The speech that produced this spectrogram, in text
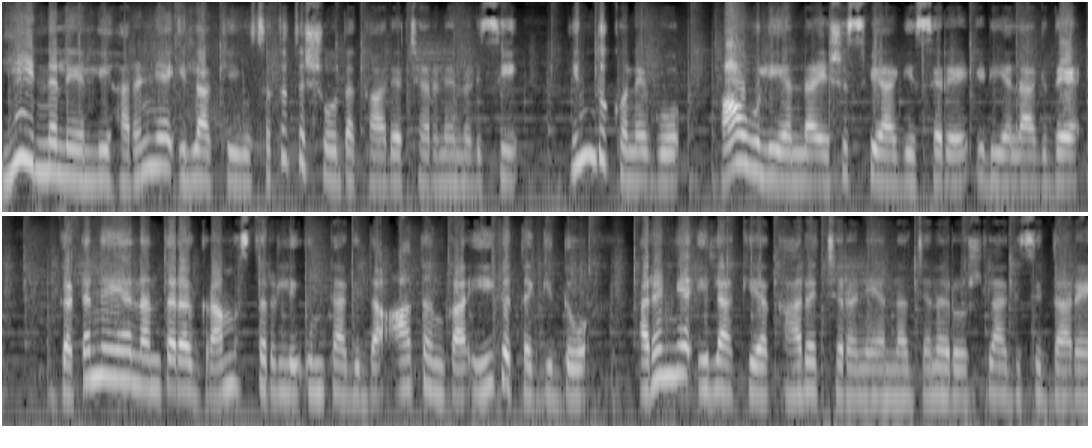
ಈ ಹಿನ್ನೆಲೆಯಲ್ಲಿ ಅರಣ್ಯ ಇಲಾಖೆಯು ಸತತ ಶೋಧ ಕಾರ್ಯಾಚರಣೆ ನಡೆಸಿ ಇಂದು ಕೊನೆಗೂ ಆ ಹುಲಿಯನ್ನ ಯಶಸ್ವಿಯಾಗಿ ಸೆರೆ ಹಿಡಿಯಲಾಗಿದೆ. ಘಟನೆಯ ನಂತರ ಗ್ರಾಮಸ್ಥರಲ್ಲಿ ಉಂಟಾಗಿದ್ದ ಆತಂಕ ಈಗ ತಗ್ಗಿದ್ದು ಅರಣ್ಯ ಇಲಾಖೆಯ ಕಾರ್ಯಾಚರಣೆಯನ್ನ ಜನರು ಶ್ಲಾಘಿಸಿದ್ದಾರೆ.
